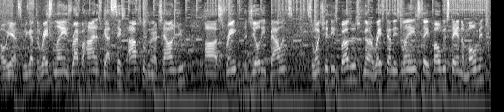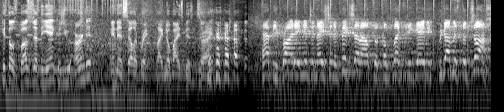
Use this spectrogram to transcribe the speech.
Oh yeah, so we got the race lanes right behind us. We got six obstacles that are gonna challenge you. Uh, strength, agility, balance. So once you hit these buzzers, you're gonna race down these lanes, stay focused, stay in the moment, hit those buzzers at the end because you earned it, and then celebrate like nobody's business, all right? Happy Friday, Ninja Nation, and big shout out to Complexity Gaming. We got Mr. Josh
